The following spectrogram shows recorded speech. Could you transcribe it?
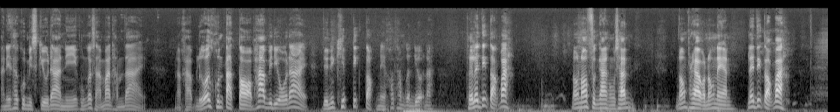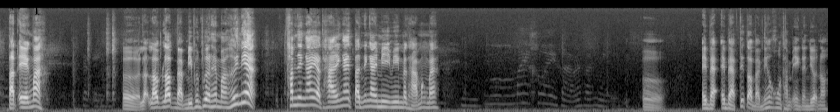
อันนี้ถ้าคุณมี skill ด้านนี้คุณก็สามารถทำได้นะครับหรือว่าคุณตัดต่อภาพวิดีโอได้ เดี๋ยวนี้คลิป TikTok เนี่ยเขาทำกันเยอะนะ เธอเล่น TikTok ป่ะ น้องๆฝึกงานของฉัน น้องแพรวกับน้องแนน เล่น TikTok ป่ะ ตัดเองป่ะ เออแล้วแล้วแล้วแบบมีเพื่อนๆให้มา เฮ้ยเนี่ยทำยังไงอะถ่ายยังไง ตัดยังไงมีมีปัญหาบ้างไหมไม่ค่อยค่ะไม่ค่อยมีเออไอแบบไอแบบที่ต่อแบบนี้เขาคงทำเองกันเยอะเนาะ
